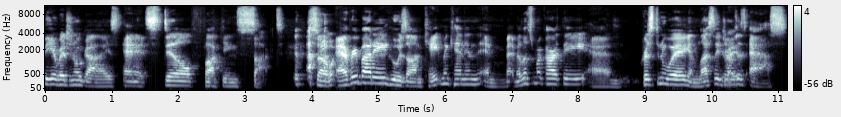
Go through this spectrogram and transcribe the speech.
the original guys, and it still fucking sucked. so everybody who is on Kate McKinnon and Melissa McCarthy and Kristen Wiig and Leslie Right. Jones's ass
